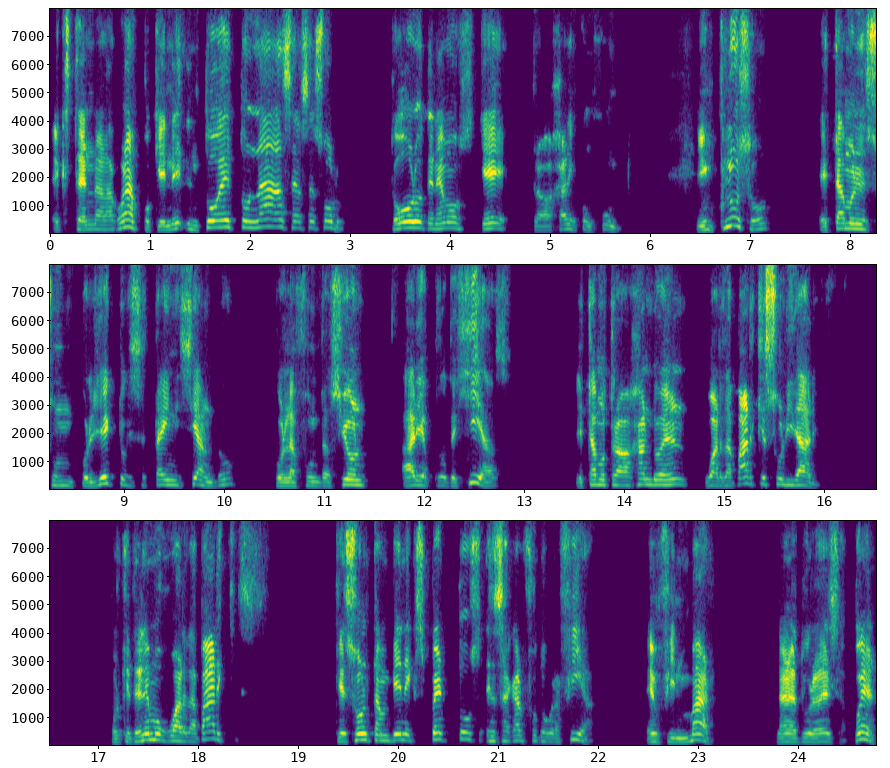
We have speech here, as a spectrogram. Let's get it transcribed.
externas a la CONAF, porque en, en todo esto nada se hace solo, todo lo tenemos que trabajar en conjunto. Incluso estamos en un proyecto que se está iniciando con la Fundación Áreas Protegidas, estamos trabajando en guardaparques solidarios, porque tenemos guardaparques que son también expertos en sacar fotografía, en filmar la naturaleza. Bueno,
